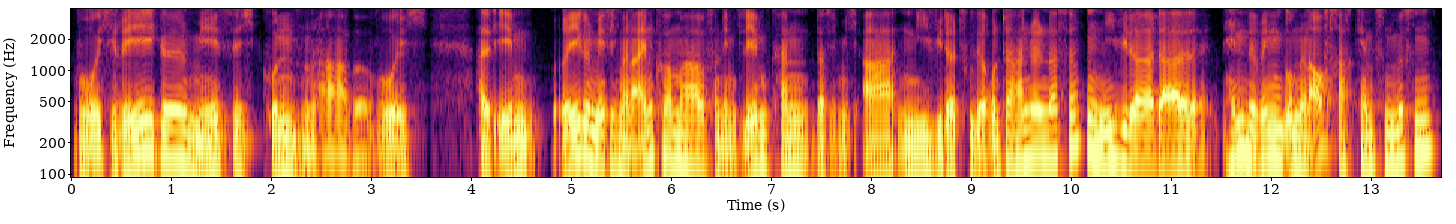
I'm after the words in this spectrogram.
wo ich regelmäßig Kunden habe, wo ich halt eben regelmäßig mein Einkommen habe, von dem ich leben kann, dass ich mich A, nie wieder zu sehr runterhandeln lasse, nie wieder da händeringend um einen Auftrag kämpfen müssen,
